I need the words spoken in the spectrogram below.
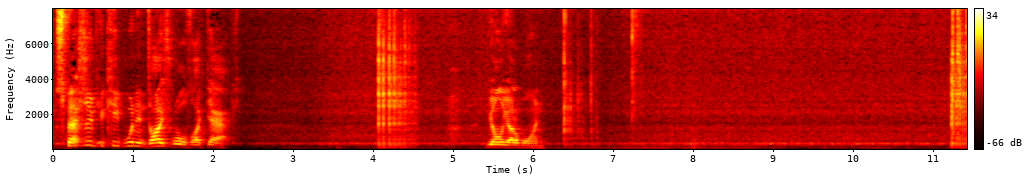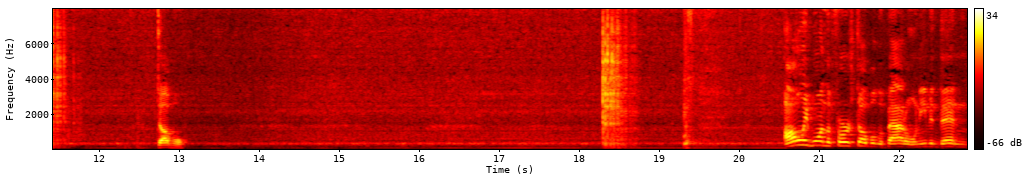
Especially if you keep winning dice rolls like that. You only got a one. Double. I only won the first double of the battle, and even then,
